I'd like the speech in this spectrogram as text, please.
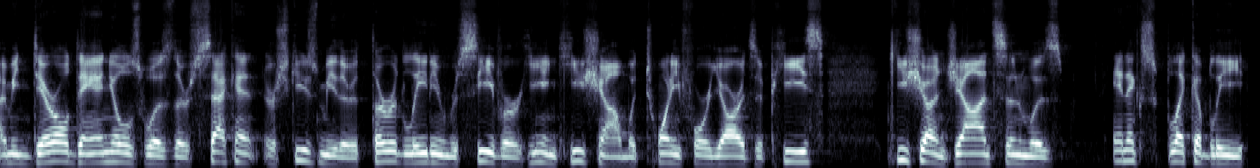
I mean, Darrell Daniels was their second, or excuse me, their third leading receiver. He and KeeSean with 24 yards apiece. KeeSean Johnson was inexplicably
